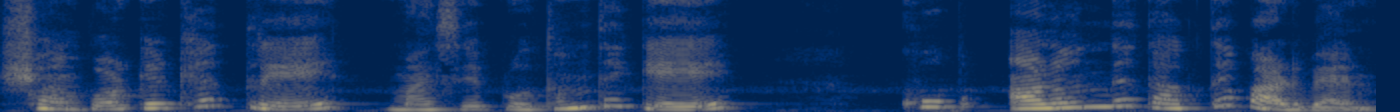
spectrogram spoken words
সম্পর্কের ক্ষেত্রে মাসের প্রথম দিকে খুব আনন্দে থাকতে পারবেন।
